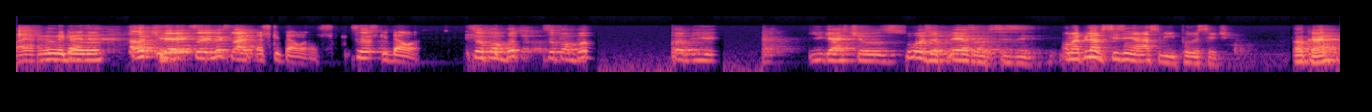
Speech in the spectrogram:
okay, so it looks like. Let's skip that one. So skip that one. So for both, so for both of you, you guys chose who was your players of the season? Oh, my player of the season has to be Pulisic. Okay.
